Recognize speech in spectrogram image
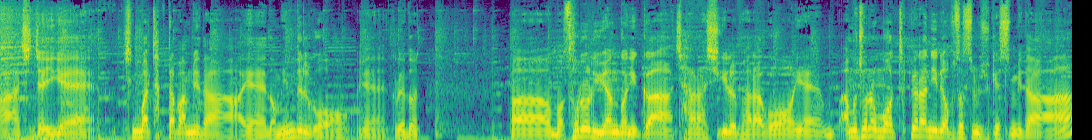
아 진짜 이게 정말 답답합니다. 예, 너무 힘들고 예, 그래도 어, 뭐 서로를 위한 거니까 잘 하시기를 바라고 예, 아무쪼록 뭐 특별한 일이 없었으면 좋겠습니다.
